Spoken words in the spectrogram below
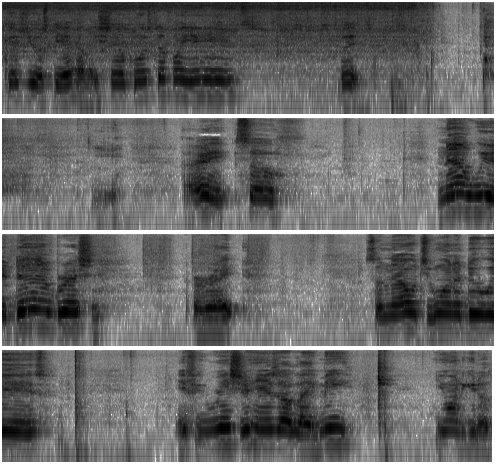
Because you'll still have like shampoo and stuff on your hands. But, yeah. Alright, so now we're done brushing. Alright. So now what you want to do is, if you rinse your hands out like me, you want to get a,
